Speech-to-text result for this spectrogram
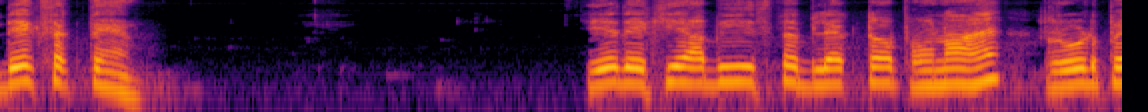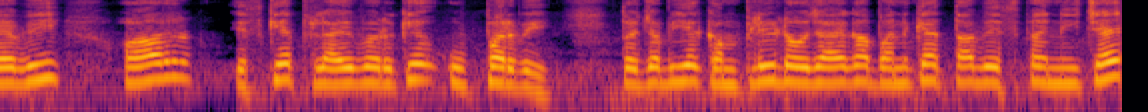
देख सकते हैं। ये देखिए अभी इस पर ब्लैक टॉप होना है रोड पे भी और इसके फ्लाईओवर के ऊपर भी। तो जब ये कंप्लीट हो जाएगा बन के तब इस पर नीचे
